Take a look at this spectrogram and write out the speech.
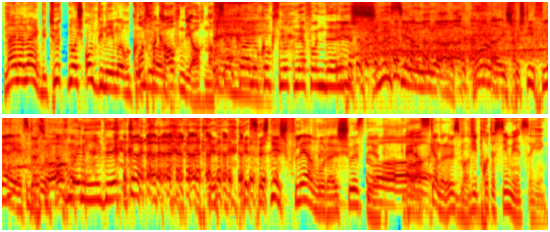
nein, nein, nein, wir töten euch und wir nehmen eure Kultur. Und verkaufen die auch noch. Ich hab Carlo Koksnutten erfunden. Ich schwör's dir, Bruder. Bruder, ich verstehe Flair jetzt. Das Bruder. war auch meine Idee. Jetzt verstehe ich Flair, Bruder. Ich schwör's dir. Ey, das ist skandalös, Mann. Wie protestieren wir jetzt dagegen?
